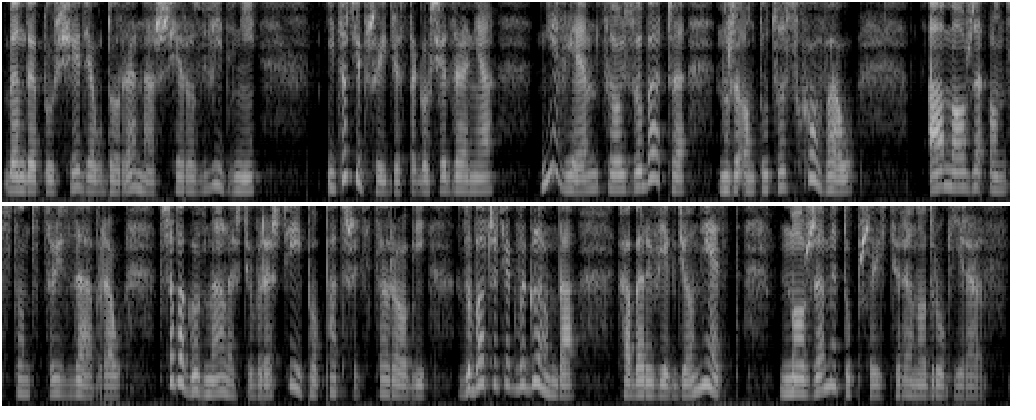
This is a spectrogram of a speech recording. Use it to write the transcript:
będę tu siedział do rana, aż się rozwidni. I co ci przyjdzie z tego siedzenia? Nie wiem, coś zobaczę. Może on tu co schował. A może on stąd coś zabrał. Trzeba go znaleźć wreszcie i popatrzeć, co robi. Zobaczyć, jak wygląda. Haber wie, gdzie on jest. Możemy tu przyjść rano drugi raz.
